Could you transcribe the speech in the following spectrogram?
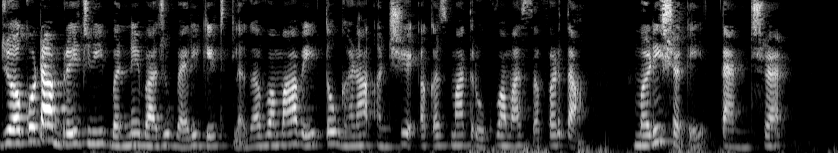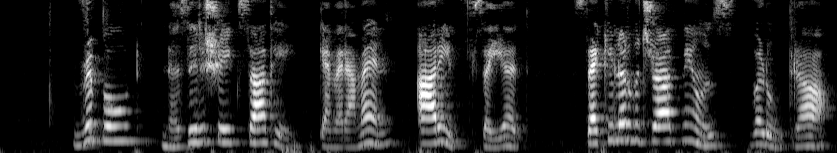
જો અકોટા બ્રિજની બંને બાજુ બેરિકેડ્સ લગાવવામાં આવે તો ઘણા અંશે અકસ્માત રોકવામાં સફળતા મળી શકે તેમ છે. રિપોર્ટ નઝીર શેખ સાથે cameraman Arif Sayed. Secular Gujarat news Vadodara.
